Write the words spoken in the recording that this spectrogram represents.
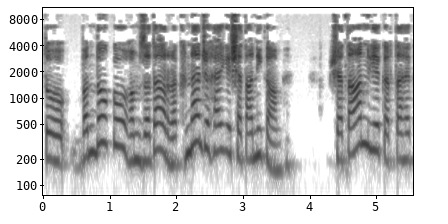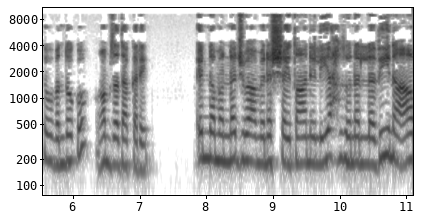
تو بندوں کو غمزدہ رکھنا جو ہے، یہ شیطانی کام ہے۔ شیطان یہ کرتا ہے کہ وہ بندوں کو غمزدہ کرے۔ ان نجوا من شیطان الدین آ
